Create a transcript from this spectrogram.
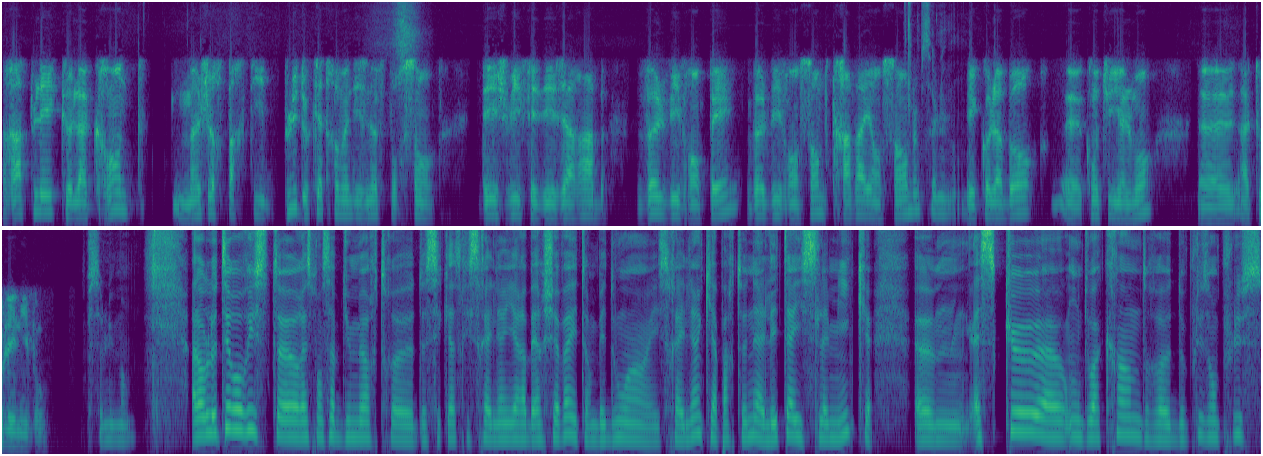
rappeler que la grande majeure partie, plus de 99% des juifs et des arabes veulent vivre en paix, veulent vivre ensemble, travaillent ensemble et collaborent euh, continuellement euh, à tous les niveaux. Absolument. Alors, le terroriste euh, responsable du meurtre euh, de ces quatre Israéliens hier à Beersheba est un bédouin israélien qui appartenait à l'État islamique. Euh, est-ce que on doit craindre de plus en plus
